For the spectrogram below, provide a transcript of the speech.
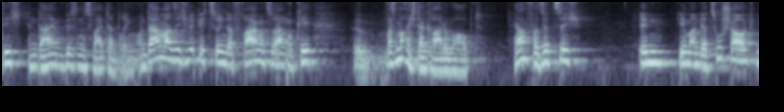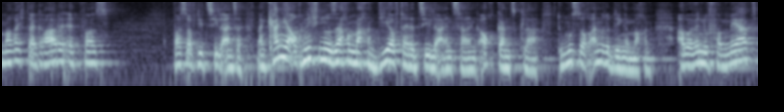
dich in deinem Business weiterbringen. Und da mal sich wirklich zu hinterfragen und zu sagen, okay, äh, was mache ich da gerade überhaupt? Ja, versetze dich in jemanden, der zuschaut, mache ich da gerade etwas, was auf die Ziele einzahlt. Man kann ja auch nicht nur Sachen machen, die auf deine Ziele einzahlen, auch ganz klar. Du musst auch andere Dinge machen. Aber wenn du vermehrt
